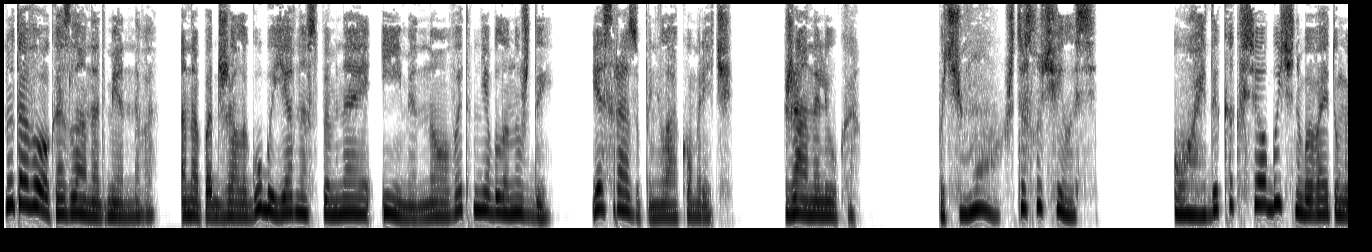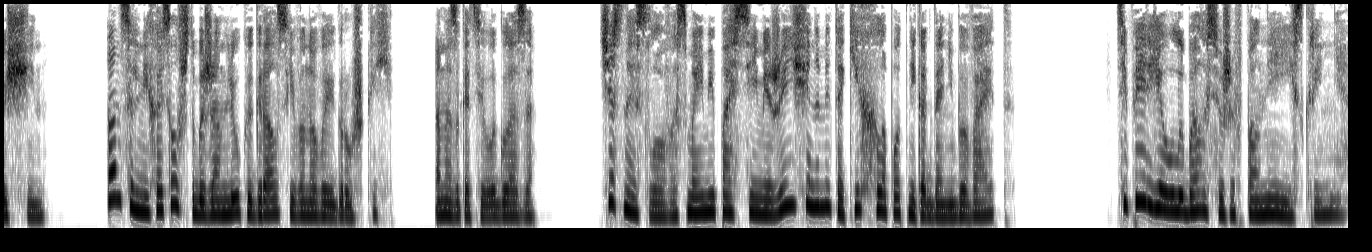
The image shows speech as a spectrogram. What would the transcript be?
Ну того козла надменного. Она поджала губы, явно вспоминая имя, но в этом не было нужды. Я сразу поняла, о ком речь. Жанна Люка. Почему? Что случилось? Ой, да как все обычно бывает у мужчин. Ансель не хотел, чтобы Жан-Люк играл с его новой игрушкой. Она закатила глаза. Честное слово, с моими пассиями женщинами таких хлопот никогда не бывает. Теперь я улыбалась уже вполне искренне.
